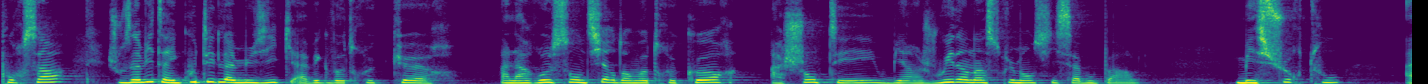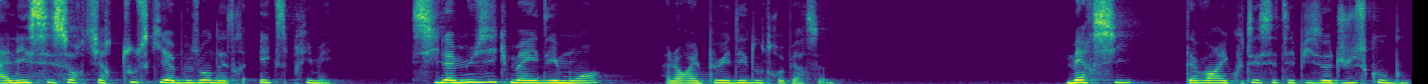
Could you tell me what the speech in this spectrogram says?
Pour ça, je vous invite à écouter de la musique avec votre cœur, à la ressentir dans votre corps, à chanter ou bien à jouer d'un instrument si ça vous parle. Mais surtout, à laisser sortir tout ce qui a besoin d'être exprimé. Si la musique m'a aidé moi, alors elle peut aider d'autres personnes. Merci d'avoir écouté cet épisode jusqu'au bout.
